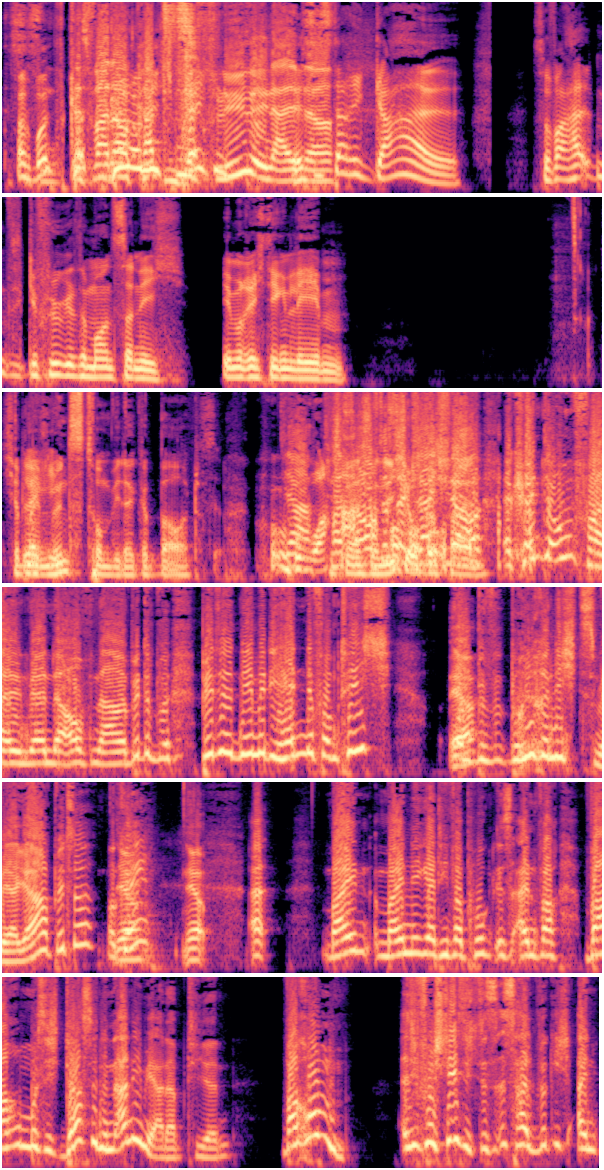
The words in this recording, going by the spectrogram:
Das, Ach, ein, das waren auch doch nicht Katzen mit. Flügeln, Alter. ist doch egal. So verhalten sich geflügelte Monster nicht. Im richtigen Leben. Ich habe meinen. Münzturm wieder gebaut. Ja, Wow. pass Also auf, dass er gleich wieder, er könnte umfallen während der Aufnahme. Bitte, bitte nehme die Hände vom Tisch Ja. und be- berühre nichts mehr, ja, bitte? Okay? Ja. ja. Äh, mein, mein negativer Punkt ist einfach, warum muss ich das in den Anime adaptieren? Warum? Also ich verstehe nicht, das ist halt wirklich ein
